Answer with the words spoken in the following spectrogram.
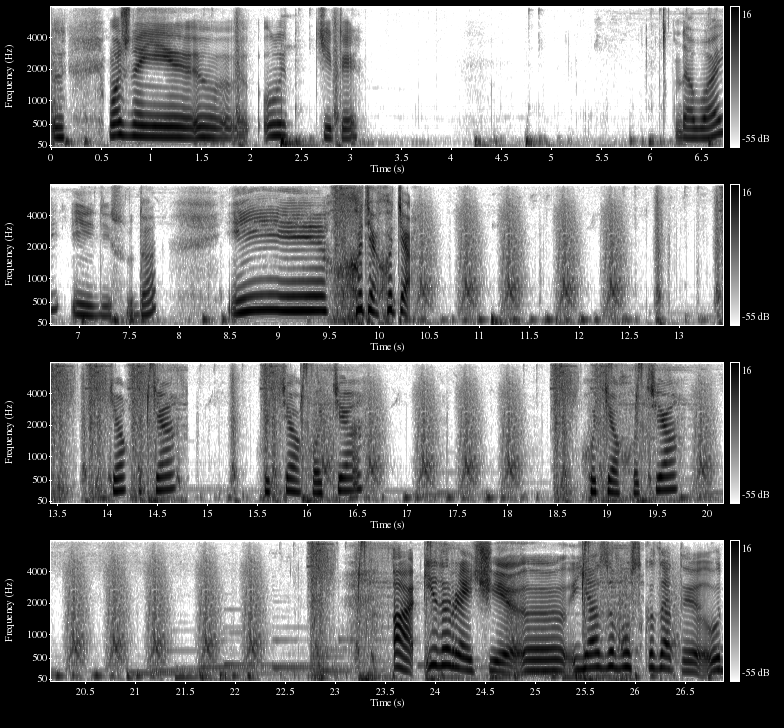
е, можна і е, улетіти. Давай, іди сюди. І. Хотя, хотя. Хотя, хотя. Хотя, хотя. Хотя, хотя. А, і до речі, е, я забув сказати, от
